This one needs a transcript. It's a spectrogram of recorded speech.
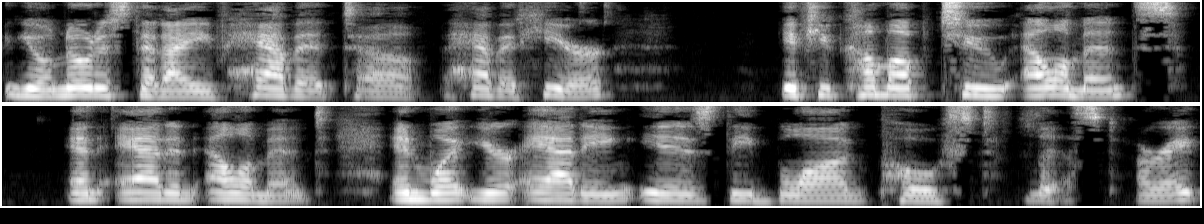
you'll notice that I have it, uh, have it here if you come up to elements and add an element. And what you're adding is the blog post list. All right.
